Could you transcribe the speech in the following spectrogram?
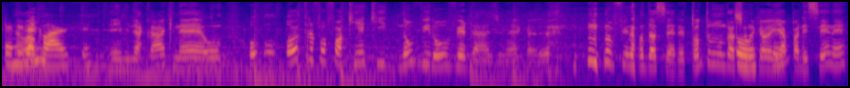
Emilia Ela- Clarke. Emilia Clarke, né? O- o- outra fofoquinha que não virou verdade, né, cara? no final da série. Todo mundo achando que ela ia aparecer, né?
